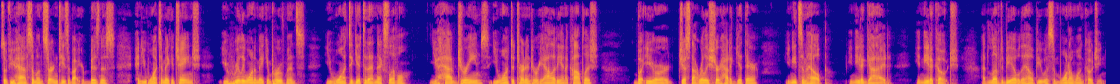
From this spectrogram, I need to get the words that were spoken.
So if you have some uncertainties about your business and you want to make a change, you really want to make improvements, you want to get to that next level, you have dreams you want to turn into reality and accomplish, but you're just not really sure how to get there, you need some help. You need a guide. You need a coach. I'd love to be able to help you with some one on one coaching.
